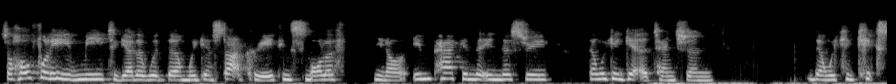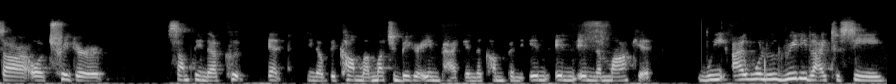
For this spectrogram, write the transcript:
so hopefully, me together with them, we can start creating smaller, you know, impact in the industry. Then we can get attention. Then we can kickstart or trigger something that could, you know, become a much bigger impact in the company in in in the market. We I would really like to see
